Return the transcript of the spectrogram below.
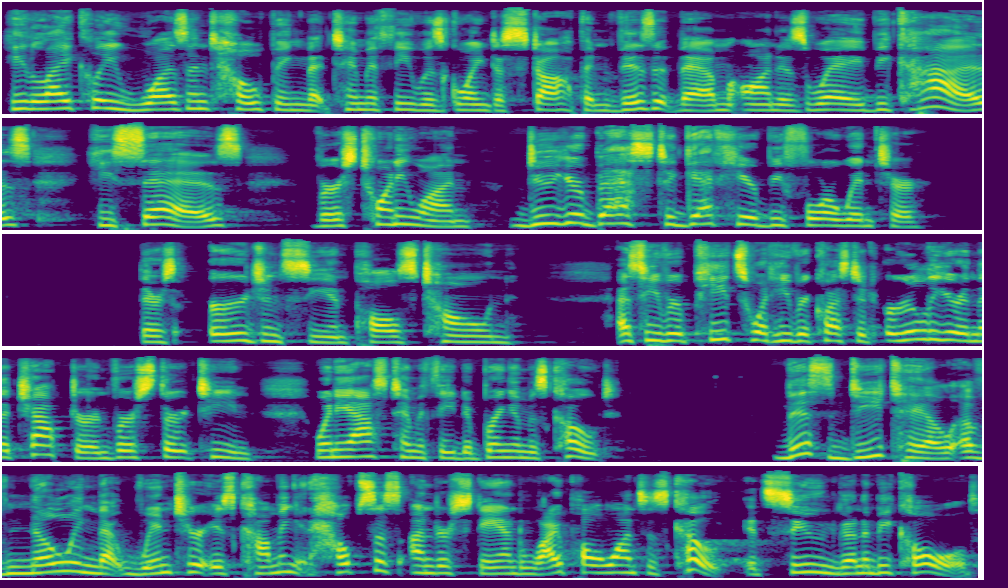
He likely wasn't hoping that Timothy was going to stop and visit them on his way because he says, verse 21, do your best to get here before winter. There's urgency in Paul's tone as he repeats what he requested earlier in the chapter in verse 13 when he asked Timothy to bring him his coat. This detail of knowing that winter is coming, it helps us understand why Paul wants his coat. It's soon going to be cold.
